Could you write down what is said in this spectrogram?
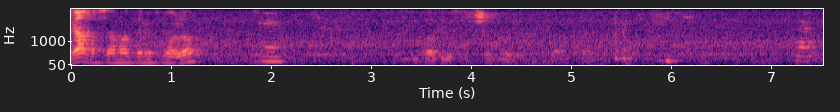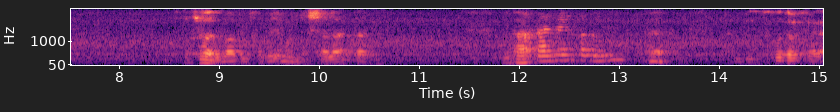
גם מה שאמרתם אתמול, לא? כן. דיברתי בסוף שבוע. שבוע דיברתי עם חברים על משל זה חברים? בזכות המפלגה,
